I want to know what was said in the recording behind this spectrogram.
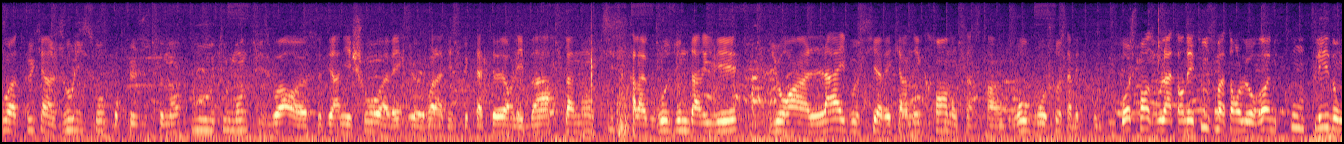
ou un truc, un joli saut pour que justement tout, tout le monde puisse voir euh, ce dernier show avec euh, voilà, des spectateurs, les bars, plein de monde. Ici, ce sera la grosse zone d'arrivée. Il y aura un live aussi avec un écran, donc ça sera un gros gros show, ça va être cool. Bon, je pense que vous l'attendez tous maintenant, le run complet, donc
